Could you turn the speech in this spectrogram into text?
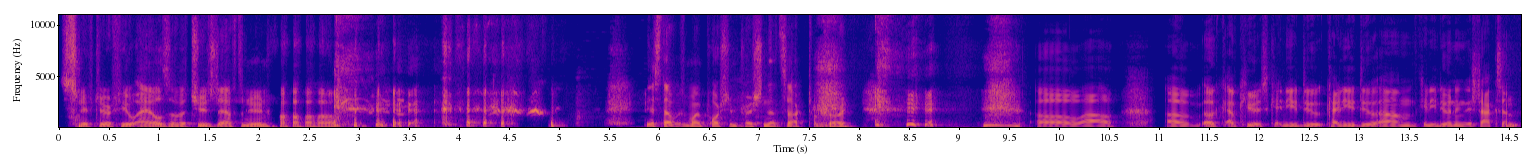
sniffed her a few ales of a Tuesday afternoon. yes, that was my posh impression. That sucked. I'm sorry. oh wow. Um okay, I'm curious, can you do can you do um can you do an English accent?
